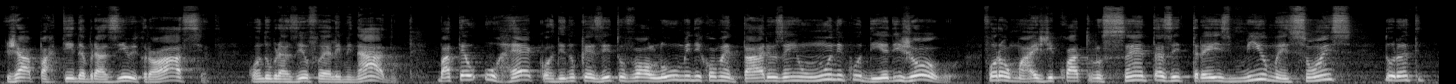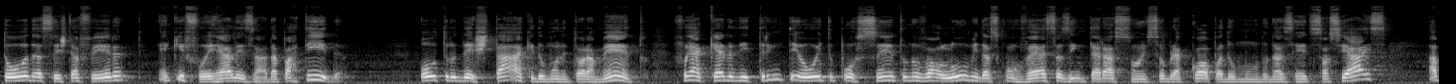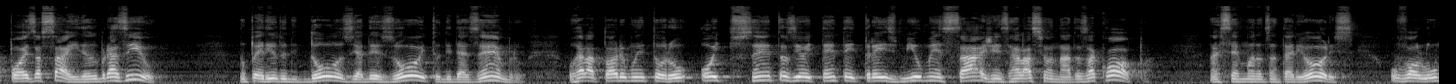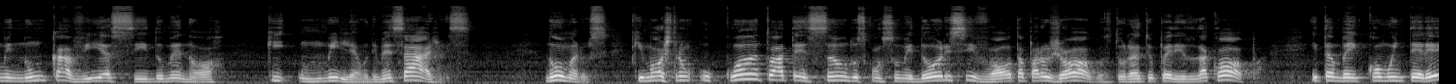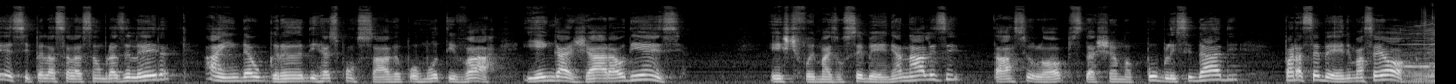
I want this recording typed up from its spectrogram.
Já a partida Brasil e Croácia, quando o Brasil foi eliminado, bateu o recorde no quesito volume de comentários em um único dia de jogo. Foram mais de 403 mil menções durante toda a sexta-feira em que foi realizada a partida. Outro destaque do monitoramento foi a queda de 38% no volume das conversas e interações sobre a Copa do Mundo nas redes sociais após a saída do Brasil. No período de 12 a 18 de dezembro, o relatório monitorou 883 mil mensagens relacionadas à Copa. Nas semanas anteriores, o volume nunca havia sido menor que um milhão de mensagens. Números que mostram o quanto a atenção dos consumidores se volta para os jogos durante o período da Copa, e também como o interesse pela seleção brasileira ainda é o grande responsável por motivar e engajar a audiência. Este foi mais um CBN Análise, Tárcio Lopes da Chama Publicidade para a CBN Maceió.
